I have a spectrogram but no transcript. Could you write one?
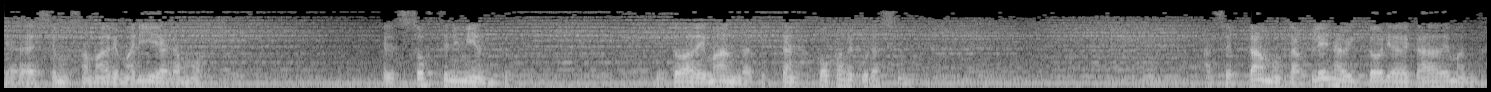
Y agradecemos a Madre María el amor, el sostenimiento de toda demanda que está en las copas de curación aceptamos la plena victoria de cada demanda.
